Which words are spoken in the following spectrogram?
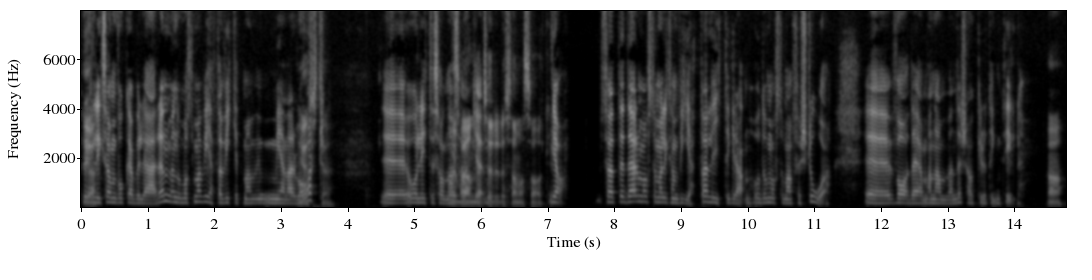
liksom vokabulären, men då måste man veta vilket man menar vart. Eh, och lite sådana saker. Och ibland saker. betyder det samma sak. Ja. Så att det där måste man liksom veta lite grann och då måste man förstå eh, vad det är man använder saker och ting till. Ja.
